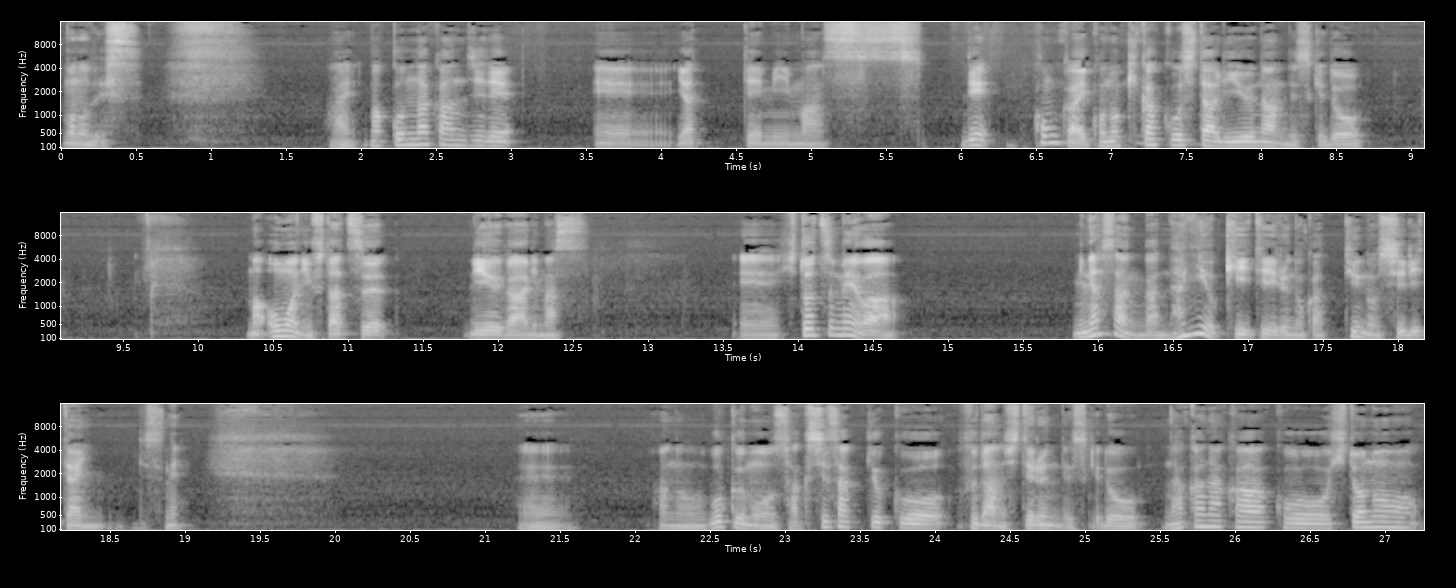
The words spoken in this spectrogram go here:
ものです。はい。まあ、こんな感じで、えーやってみます。で、今回この企画をした理由なんですけど、まあ、主に2つ理由があります。えー一つ目は、皆さんが何を聞いているのかっていうのを知りたいんですね。えーあの、僕も作詞作曲を普段してるんですけど、なかなかこう、人の、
